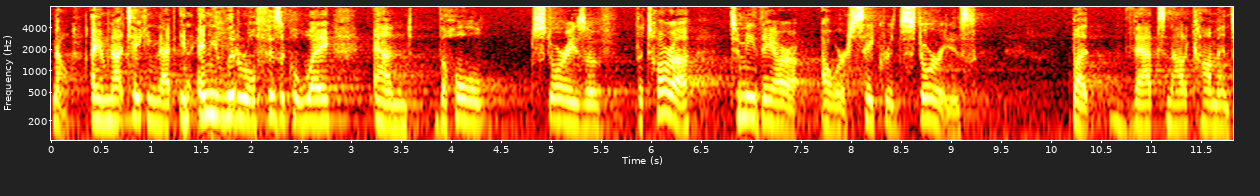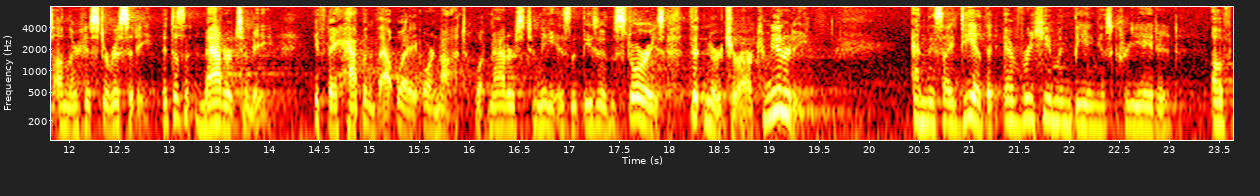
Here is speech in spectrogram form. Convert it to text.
Now, I am not taking that in any literal physical way, and the whole stories of the Torah, to me, they are our sacred stories. But that's not a comment on their historicity. It doesn't matter to me if they happened that way or not. What matters to me is that these are the stories that nurture our community. And this idea that every human being is created of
